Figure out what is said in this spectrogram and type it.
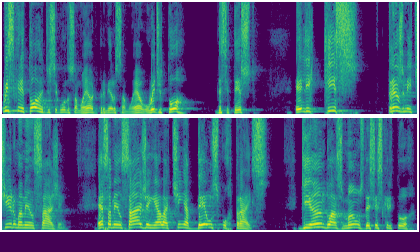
o escritor de 2 Samuel, de 1 Samuel, o editor desse texto, ele quis transmitir uma mensagem. Essa mensagem ela tinha Deus por trás, guiando as mãos desse escritor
